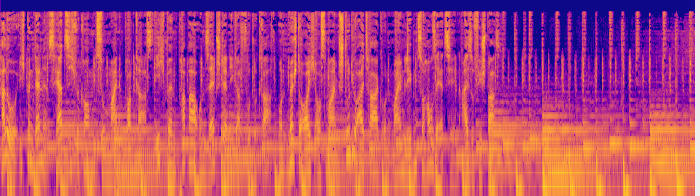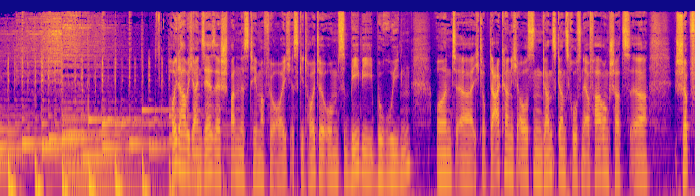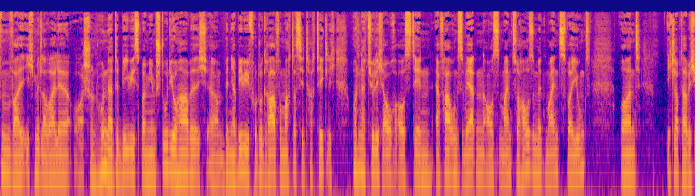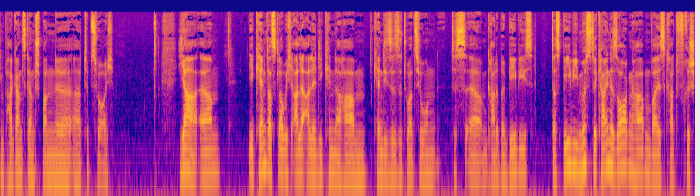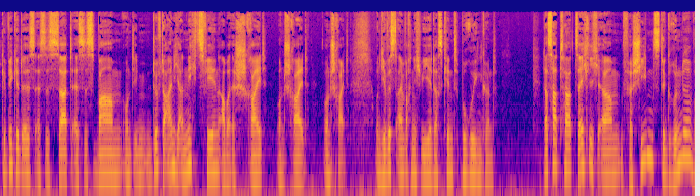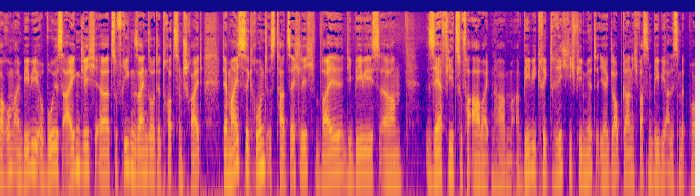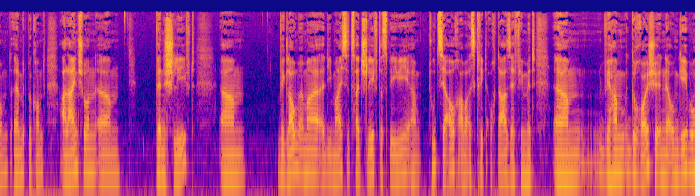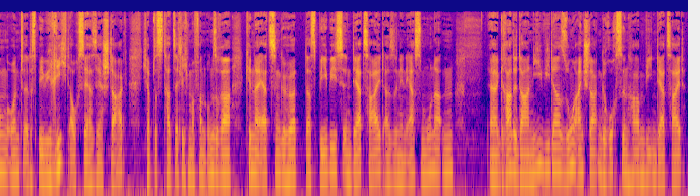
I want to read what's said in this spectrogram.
Hallo, ich bin Dennis. Herzlich willkommen zu meinem Podcast. Ich bin Papa und selbstständiger Fotograf und möchte euch aus meinem Studioalltag und meinem Leben zu Hause erzählen. Also viel Spaß. Heute habe ich ein sehr, sehr spannendes Thema für euch. Es geht heute ums Baby beruhigen. Und äh, ich glaube, da kann ich aus einem ganz, ganz großen Erfahrungsschatz äh, schöpfen, weil ich mittlerweile oh, schon hunderte Babys bei mir im Studio habe. Ich äh, bin ja Babyfotograf und mache das hier tagtäglich und natürlich auch aus den Erfahrungswerten aus meinem Zuhause mit meinen zwei Jungs. Und ich glaube, da habe ich ein paar ganz, ganz spannende äh, Tipps für euch. Ja, ähm, ihr kennt das, glaube ich, alle, alle, die Kinder haben, kennen diese Situation, das äh, gerade bei Babys das Baby müsste keine Sorgen haben, weil es gerade frisch gewickelt ist, es ist satt, es ist warm und ihm dürfte eigentlich an nichts fehlen, aber es schreit und schreit und schreit. Und ihr wisst einfach nicht, wie ihr das Kind beruhigen könnt. Das hat tatsächlich ähm, verschiedenste Gründe, warum ein Baby, obwohl es eigentlich äh, zufrieden sein sollte, trotzdem schreit. Der meiste Grund ist tatsächlich, weil die Babys ähm, sehr viel zu verarbeiten haben. Ein Baby kriegt richtig viel mit. Ihr glaubt gar nicht, was ein Baby alles mitbekommt. Äh, mitbekommt. Allein schon, ähm, wenn es schläft. Ähm, wir glauben immer, äh, die meiste Zeit schläft das Baby, ähm, tut's ja auch, aber es kriegt auch da sehr viel mit. Ähm, wir haben Geräusche in der Umgebung und äh, das Baby riecht auch sehr, sehr stark. Ich habe das tatsächlich mal von unserer Kinderärztin gehört, dass Babys in der Zeit, also in den ersten Monaten, äh, gerade da nie wieder so einen starken Geruchssinn haben wie in der Zeit.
